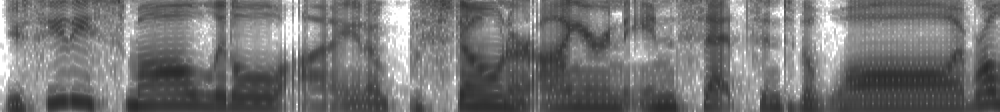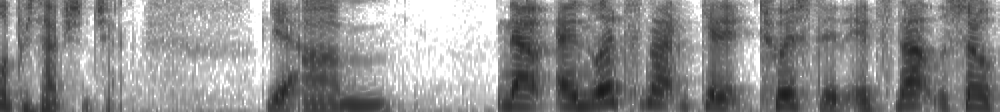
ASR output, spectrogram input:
you see these small little uh, you know stone or iron insets into the wall roll a perception check Yeah. um Now, and let's not get it twisted. It's not so.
